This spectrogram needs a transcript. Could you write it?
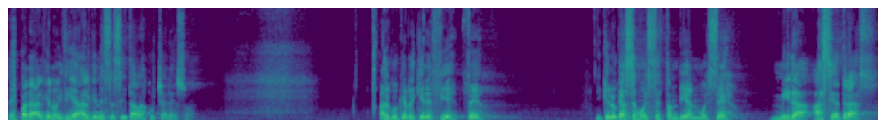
es para alguien hoy día, alguien necesitaba escuchar eso. Algo que requiere fe. ¿Y qué es lo que hace Moisés también? Moisés mira hacia atrás,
